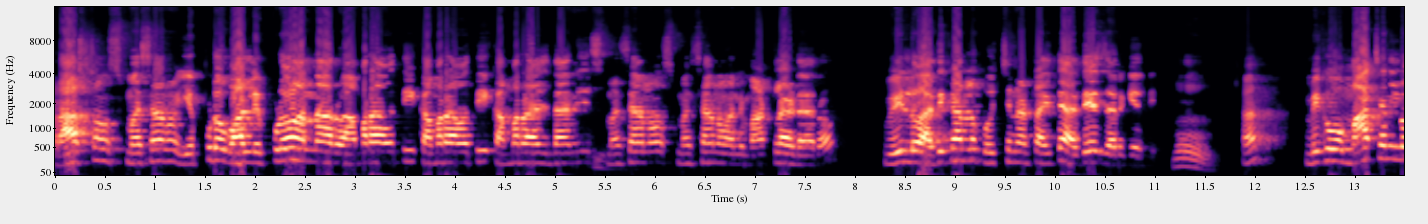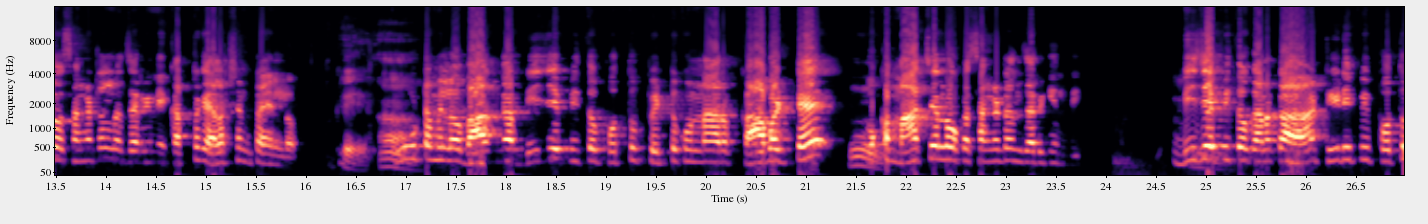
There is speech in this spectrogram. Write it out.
రాష్ట్రం శ్మశానం ఎప్పుడో వాళ్ళు ఎప్పుడో అన్నారు అమరావతి కమరావతి కమ్మ రాజధాని శ్మశానం శ్మశానం అని మాట్లాడారు వీళ్ళు అధికారంలోకి వచ్చినట్లయితే అదే జరిగేది? మీకు మాచన్లో సంఘటనలు జరిగినాయి కరెక్ట్గా ఎలక్షన్ టైంలో. కూటమిలో భాగంగా బీజేపీతో పొత్తు పెట్టుకున్నారు కాబట్టే. ఒక మార్చిలో ఒక సంఘటన జరిగింది బీజేపీతో గనక టీడీపీ పొత్తు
